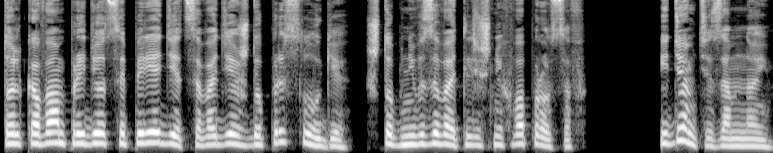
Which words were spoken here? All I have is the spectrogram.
«Только вам придется переодеться в одежду прислуги, чтобы не вызывать лишних вопросов. Идемте за мной».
